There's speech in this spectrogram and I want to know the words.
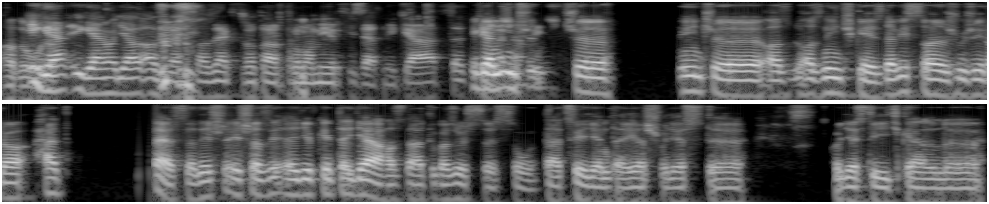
Az óra. Igen, igen, hogy az lesz az extra tartalom, amiért fizetni kell. Tehát igen, nincs, nincs, nincs az, az nincs kész, de vissza a Zsuzsira, hát persze, és, és az egyébként egy elhasználtuk az összes szót, tehát szégyen teljes, hogy ezt, hogy ezt így kell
